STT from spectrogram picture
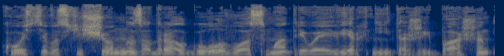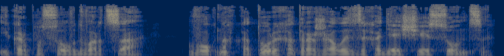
Костя восхищенно задрал голову, осматривая верхние этажи башен и корпусов дворца, в окнах которых отражалось заходящее солнце.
